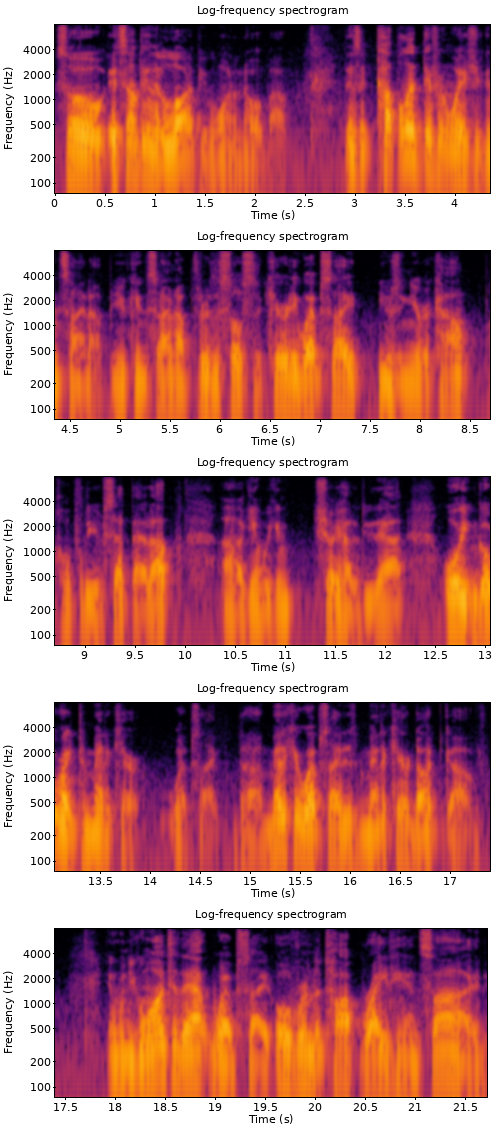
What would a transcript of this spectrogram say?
So it's something that a lot of people want to know about. There's a couple of different ways you can sign up. You can sign up through the Social Security website using your account. Hopefully, you've set that up. Uh, again, we can show you how to do that. Or you can go right to Medicare website. The Medicare website is medicare.gov. And when you go onto that website, over in the top right hand side,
